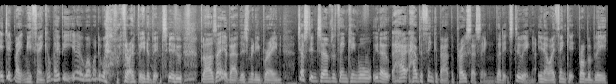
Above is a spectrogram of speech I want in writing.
it did make me think, or oh, maybe, you know, I wonder whether I've been a bit too blase about this mini brain, just in terms of thinking, well, you know, how, how to think about the processing that it's doing. You know, I think it probably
